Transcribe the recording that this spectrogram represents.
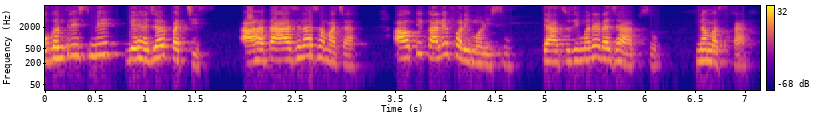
ઓગણત્રીસ મે બે હજાર પચીસ. આ હતા આજના સમાચાર. આવતીકાલે ફરી મળીશું. ત્યાં સુધી મને રજા આપશો. નમસ્કાર.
